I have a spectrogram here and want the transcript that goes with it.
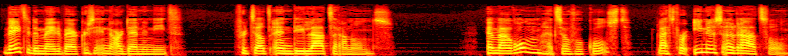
weten de medewerkers in de Ardennen niet, vertelt Andy later aan ons. En waarom het zoveel kost, blijft voor Ines een raadsel.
